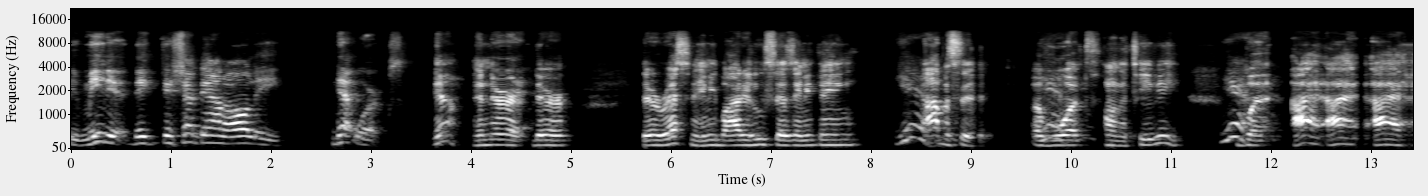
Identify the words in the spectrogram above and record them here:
the media, they they shut down all the networks. yeah, and they're, they're, they're arresting anybody who says anything Yeah, opposite of Yeah. what's on the TV. yeah, But I, I, I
